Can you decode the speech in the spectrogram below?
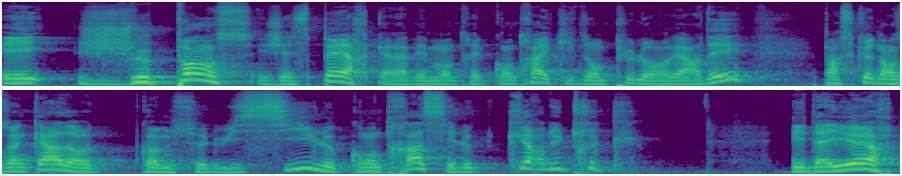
Et je pense, et j'espère qu'elle avait montré le contrat et qu'ils ont pu le regarder, parce que dans un cadre comme celui-ci, le contrat, c'est le cœur du truc. Et d'ailleurs,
